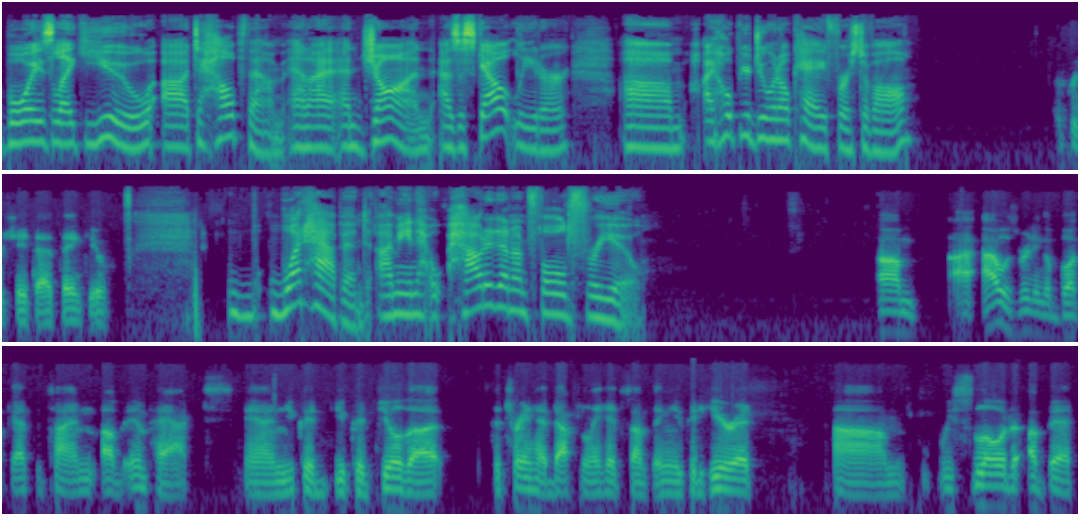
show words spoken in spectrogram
boys like you uh, to help them. And I, and Jon, as a scout leader, um, I hope you're doing okay. First of all, I appreciate that. Thank you. What happened? I mean, how, how did it unfold for you? Um, I, I was reading a book at the time of Impact and you could you could feel the the train had definitely hit something. You could hear it. Um, we slowed a bit,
